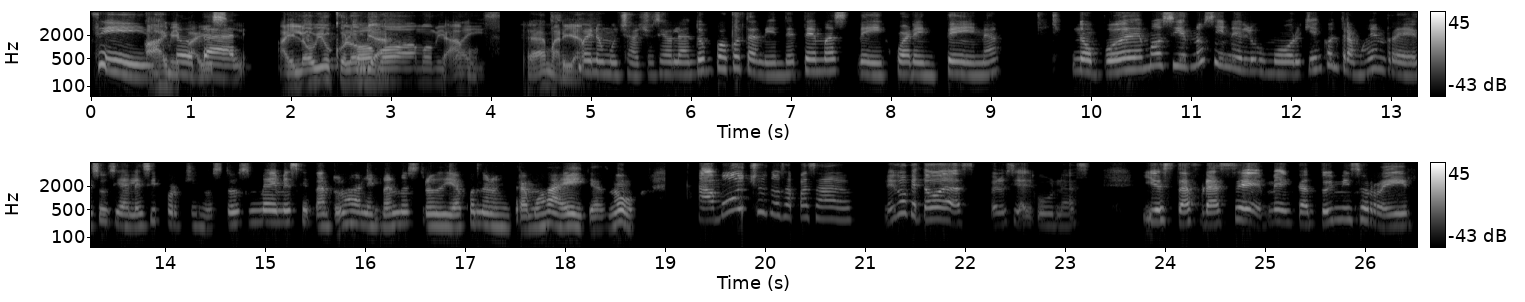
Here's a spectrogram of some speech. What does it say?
Sí, Ay, mi país. total. I love you, Colombia. ¿Cómo amo mi Te amo. país? Ah, María. Bueno, muchachos, y hablando un poco también de temas de cuarentena, no podemos irnos sin el humor que encontramos en redes sociales y porque no estos memes que tanto nos alegran nuestro día cuando nos entramos a ellas, ¿no? A muchos nos ha pasado. No digo que todas, pero sí algunas. Y esta frase me encantó y me hizo reír.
